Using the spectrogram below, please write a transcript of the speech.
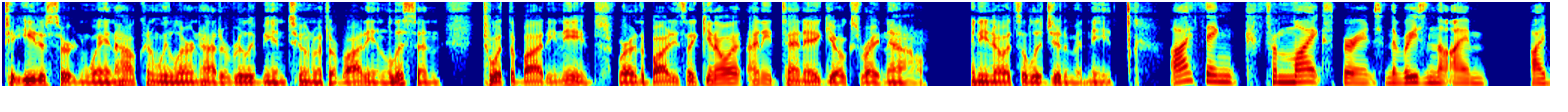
to eat a certain way, and how can we learn how to really be in tune with our body and listen to what the body needs? Where the body's like, you know what, I need ten egg yolks right now, and you know it's a legitimate need. I think from my experience and the reason that I'm I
